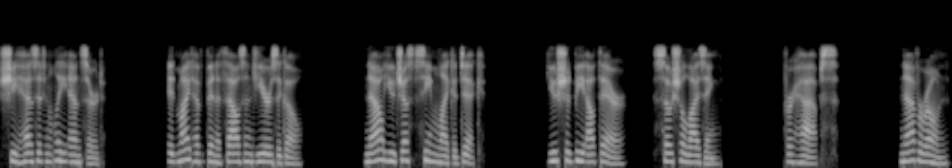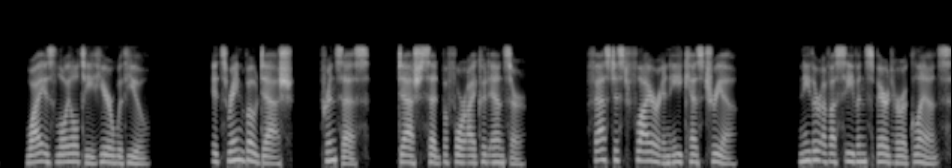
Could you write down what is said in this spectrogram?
she hesitantly answered. It might have been a thousand years ago. Now you just seem like a dick. You should be out there, socializing. Perhaps. Navarone, why is loyalty here with you? It's Rainbow Dash, Princess, Dash said before I could answer. Fastest flyer in Equestria. Neither of us even spared her a glance.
